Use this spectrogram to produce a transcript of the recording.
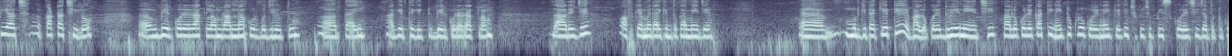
পেঁয়াজ কাটা ছিল বের করে রাখলাম, রান্না করব যেহেতু তাই আগের থেকে একটু বের করে রাখলাম। আর এই যে অফ ক্যামেরায় কিন্তু আমি এই যে মুরগিটা কেটে ভালো করে ধুয়ে নিয়েছি। ভালো করে কাটি নেই, টুকরো করে নেই কিছু কিছু পিস করেছি, যতটুকু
